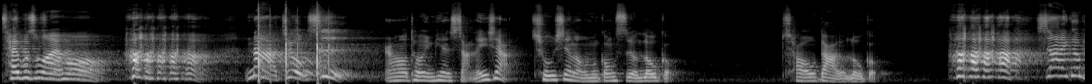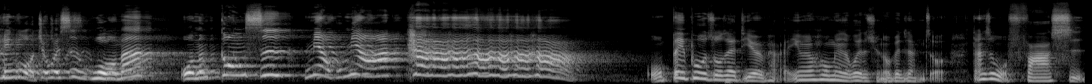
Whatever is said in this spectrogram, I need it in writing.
猜不出来哈，哈哈哈哈哈。那就是，然后投影片闪了一下，出现了我们公司的 logo，超大的 logo，哈哈哈哈！下一个苹果就会是我们，我们公司妙不妙啊？哈哈哈哈哈哈哈！我被迫坐在第二排，因为后面的位置全都被占走了。但是我发誓，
